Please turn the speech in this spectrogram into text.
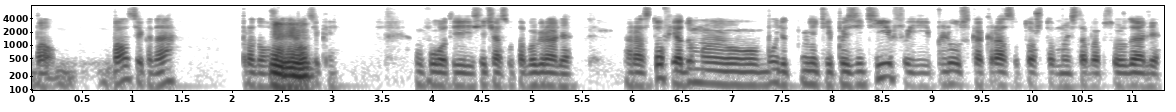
Бал, Балтика, да, продолжили mm-hmm. Балтикой. Вот, и сейчас вот обыграли Ростов. Я думаю, будет некий позитив, и плюс как раз вот то, что мы с тобой обсуждали,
